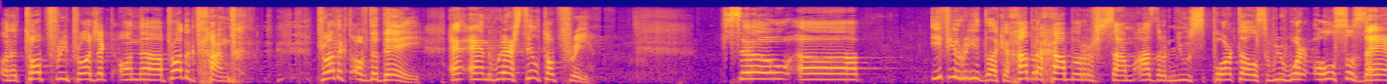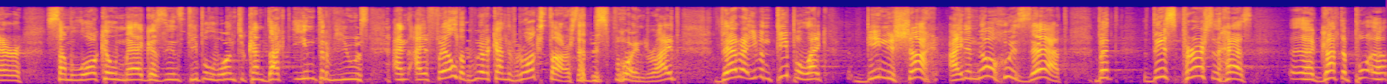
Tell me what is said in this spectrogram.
on a top three project on a product hunt, product of the day, and, and we are still top three. So uh, if you read like a Habra Habr, some other news portals, we were also there, some local magazines, people want to conduct interviews, and I felt that we're kind of rock stars at this point, right? There are even people like Bini Shah, I don't know who is that, but this person has uh, got a po uh,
